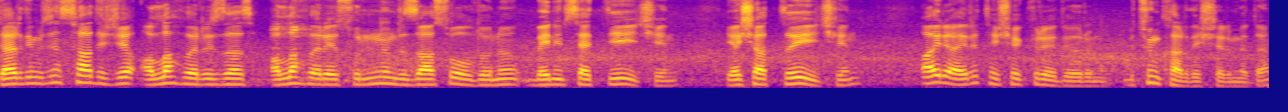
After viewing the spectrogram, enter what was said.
Derdimizin sadece Allah ve rızası, Allah ve Resulünün rızası olduğunu benimsettiği için, yaşattığı için ayrı ayrı teşekkür ediyorum bütün kardeşlerime de.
